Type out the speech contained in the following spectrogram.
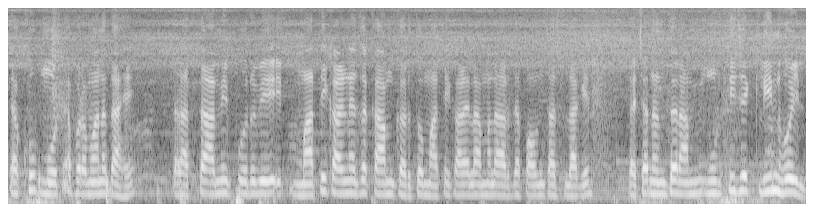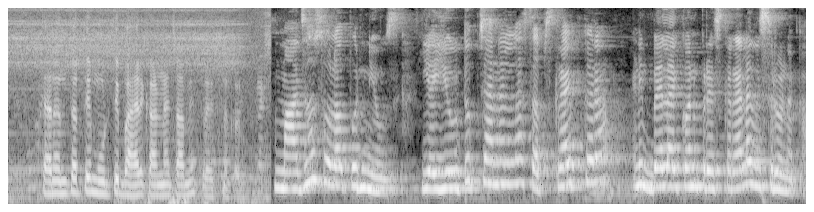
त्या खूप मोठ्या प्रमाणात आहे. तर आत्ता आम्ही पूर्वी माती काढण्याचं काम करतो. माती काढायला आम्हाला अर्धा पाऊण तास लागेल. त्याच्यानंतर आम्ही मूर्ती जे क्लीन होईल त्यानंतर ते मूर्ती बाहेर काढण्याचा आम्ही प्रयत्न करू. माझं सोलापूर न्यूज या यूट्यूब चॅनलला सबस्क्राईब करा आणि बेल आयकॉन प्रेस करायला विसरू नका.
